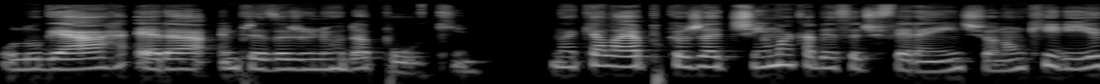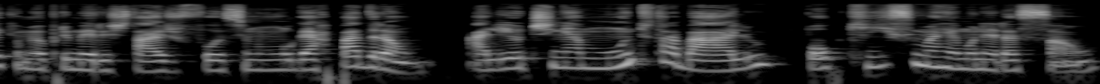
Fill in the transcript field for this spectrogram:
O lugar era a empresa júnior da PUC. Naquela época eu já tinha uma cabeça diferente, eu não queria que o meu primeiro estágio fosse num lugar padrão. Ali eu tinha muito trabalho, pouquíssima remuneração,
